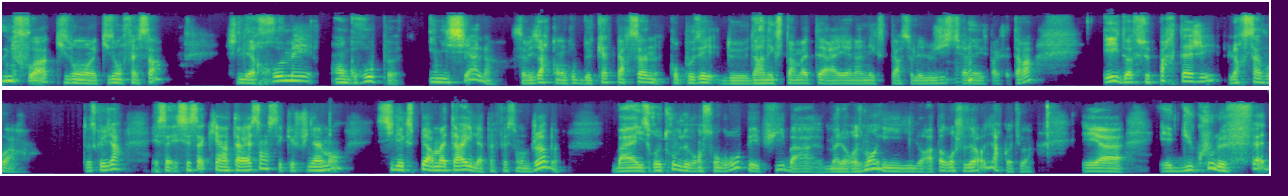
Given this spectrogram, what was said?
une fois qu'ils ont, qu'ils ont fait ça, je les remets en groupe initial, ça veut dire qu'en groupe de quatre personnes composées d'un expert matériel, un expert sur les logiciels, un expert, etc., et ils doivent se partager leur savoir. Tu vois ce que je veux dire? Et c'est ça qui est intéressant, c'est que finalement, si l'expert matériel n'a pas fait son job, bah, il se retrouve devant son groupe et puis bah, malheureusement, il n'aura pas grand-chose à leur dire. Quoi, tu vois et, euh, du coup, le fait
